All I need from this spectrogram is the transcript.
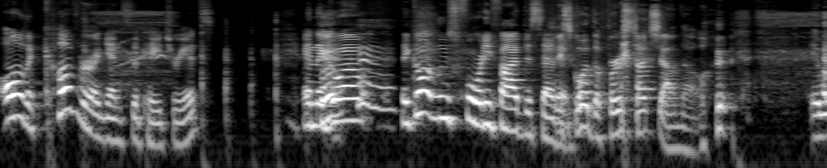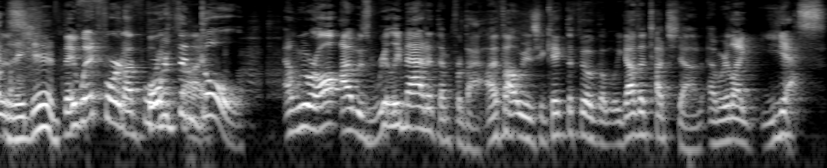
all to cover against the Patriots. And they go out, they go out and lose forty five to seven. They scored the first touchdown though. It was They did. They went for it on fourth and goal. And we were all I was really mad at them for that. I thought we should kick the field goal, but we got the touchdown and we are like, "Yes.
